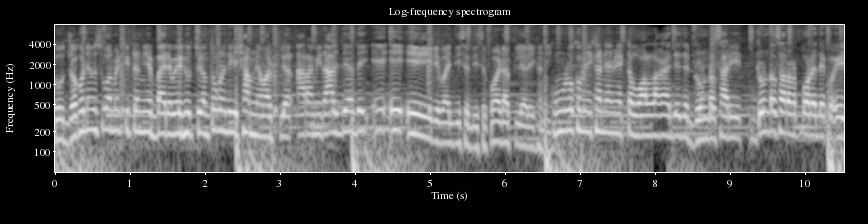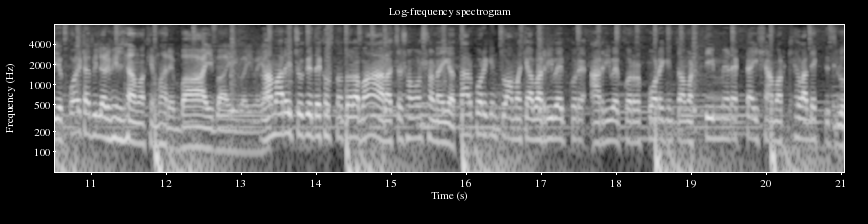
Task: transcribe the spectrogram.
তো যখন আমি সুপার নিয়ে বাইরে বের হচ্ছিলাম তখন দেখি সামনে আমার প্লেয়ার আর আমি রাজ দেওয়া দেই এ এ এ রে ভাই দিছে দিছে কয়টা প্লেয়ার এখানে? কোন রকম এখানে আমি একটা ওয়াল লাগাই দিয়ে যে ড্রোনটা সারি ড্রোনটা সারার পরে দেখো এই যে কয়টা প্লেয়ার মিললে আমাকে মারে। Bye bye bye bye. আমার এই চোখে দেখোস না তোরা মার আচ্ছা সমস্যা নাই গা। তারপরে কিন্তু আমাকে আবার রিভাইভ করে আর রিভাইভ করার পরে কিন্তু আমার টিমমেট একটা এসে আমার খেলা দেখতেছিল।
